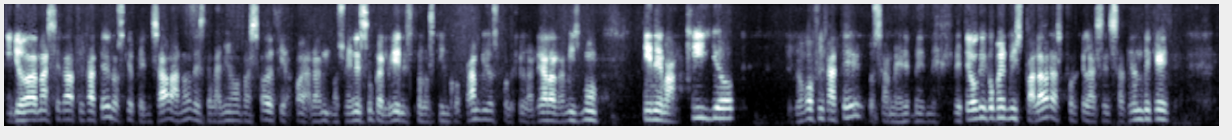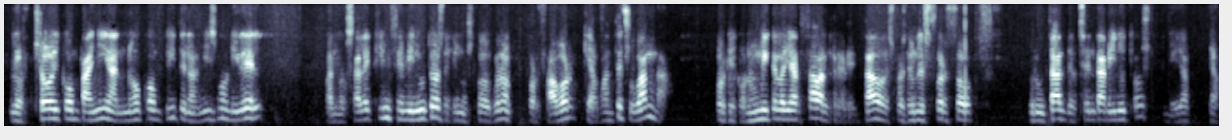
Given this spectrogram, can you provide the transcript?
Y yo además era, fíjate, los que pensaba, ¿no? Desde el año pasado decía, bueno, ahora nos viene súper bien estos los cinco cambios, porque la Real ahora mismo tiene banquillo. Y luego, fíjate, o sea, me, tengo que comer mis palabras, porque la sensación de que los Cho y compañía no compiten al mismo nivel, cuando sale 15 minutos decimos todos, bueno, por favor, que aguante su banda, porque con un Mikel Oyarzábal reventado después de un esfuerzo brutal de 80 minutos, ya, ya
